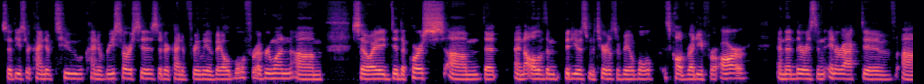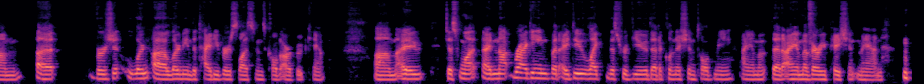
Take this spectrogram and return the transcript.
So these are kind of two kind of resources that are kind of freely available for everyone. Um, so I did a course um, that and all of the videos and materials available. It's called Ready for R. And then there is an interactive um, uh, version, learn, uh, learning the tidyverse lessons called R Bootcamp. Um, I just want, I'm not bragging, but I do like this review that a clinician told me I am a, that I am a very patient man.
